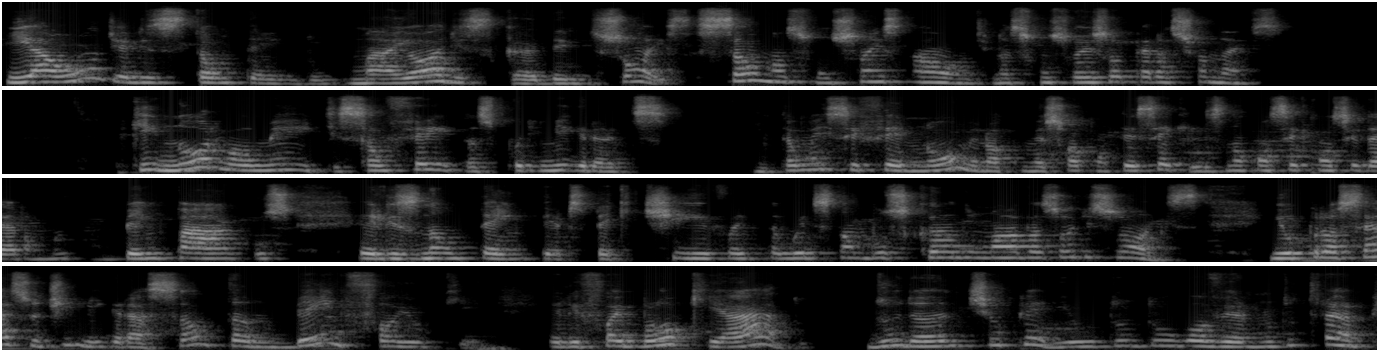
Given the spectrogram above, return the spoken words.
E aonde eles estão tendo maiores demissões são nas funções aonde? Nas funções operacionais, que normalmente são feitas por imigrantes. Então, esse fenômeno começou a acontecer, que eles não se consideram bem pagos, eles não têm perspectiva, então eles estão buscando novos horizontes. E o processo de imigração também foi o quê? Ele foi bloqueado durante o período do governo do Trump.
